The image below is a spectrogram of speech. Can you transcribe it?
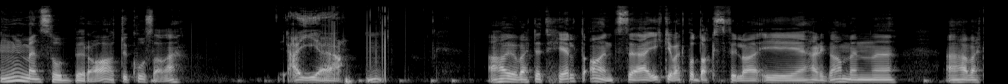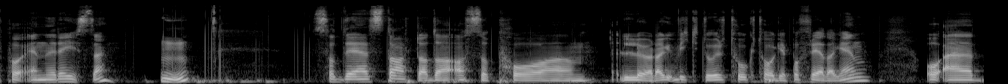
Mm, men så bra at du kosa deg. Ja, ja, ja. Jeg har jo vært et helt annet sted. Jeg har ikke vært på dagsfylla i helga, men øh, jeg har vært på en reise. Så det starta da altså på øh, lørdag. Viktor tok toget på fredagen, og jeg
